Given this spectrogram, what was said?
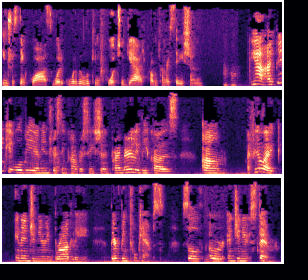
interesting for us? What, what are we looking for to get from conversation? Mm-hmm. Yeah, I think it will be an interesting conversation, primarily because um, I feel like in engineering broadly, there have been two camps. So, mm-hmm. or engineer STEM,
